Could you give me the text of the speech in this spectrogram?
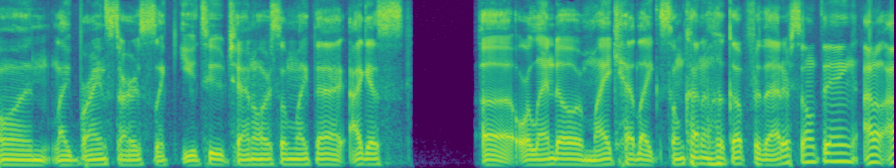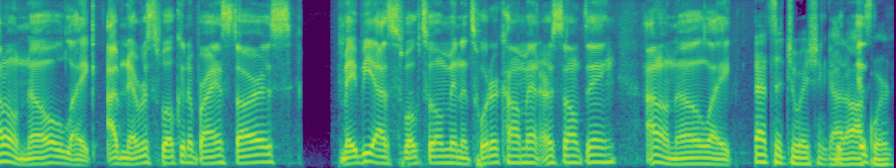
on like brian stars' like youtube channel or something like that i guess uh orlando or mike had like some kind of hookup for that or something i don't i don't know like i've never spoken to brian stars maybe i spoke to him in a twitter comment or something i don't know like that situation got awkward.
